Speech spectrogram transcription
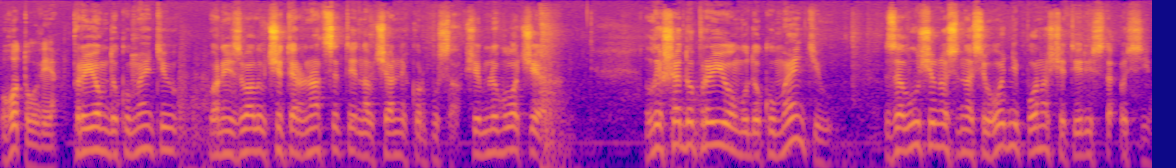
готові. Прийом документів організували в 14 навчальних корпусах, щоб не було черг. Лише до прийому документів залученості на сьогодні понад 400 осіб.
